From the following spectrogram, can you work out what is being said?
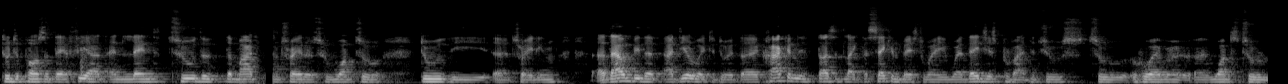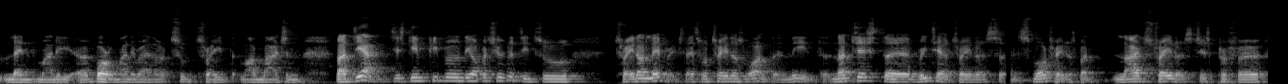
to deposit their fiat and lend to the, the margin traders who want to do the uh, trading. Uh, that would be the ideal way to do it. Uh, Kraken does it like the second best way, where they just provide the juice to whoever uh, wants to lend money or borrow money rather to trade on margin. But yeah, just give people the opportunity to trade on leverage. That's what traders want and need. Not just the retail traders and small traders, but large traders just prefer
